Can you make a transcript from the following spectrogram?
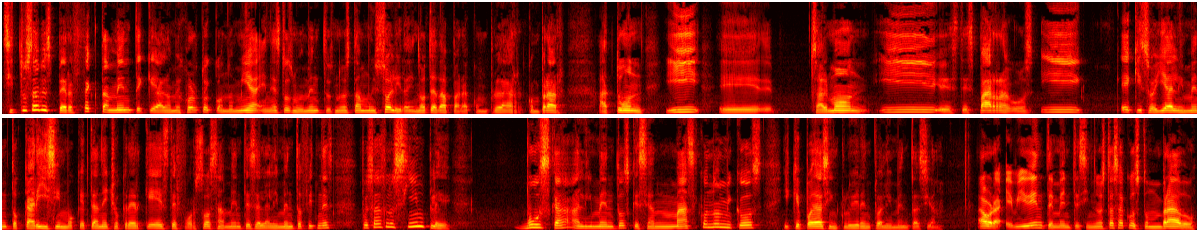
Si tú sabes perfectamente que a lo mejor tu economía en estos momentos no está muy sólida y no te da para comprar, comprar atún y eh, salmón y este, espárragos y X o Y alimento carísimo que te han hecho creer que este forzosamente es el alimento fitness, pues hazlo simple. Busca alimentos que sean más económicos y que puedas incluir en tu alimentación. Ahora, evidentemente, si no estás acostumbrado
